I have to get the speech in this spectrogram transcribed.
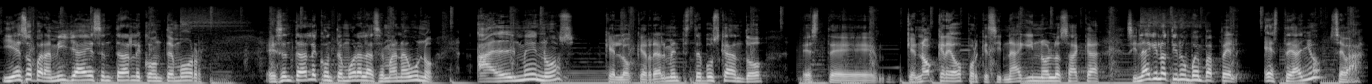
Y eso para mí ya es entrarle con temor. Es entrarle con temor a la semana 1. Al menos que lo que realmente esté buscando, este, que no creo, porque si Nagy no lo saca, si Nagy no tiene un buen papel este año, se va.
